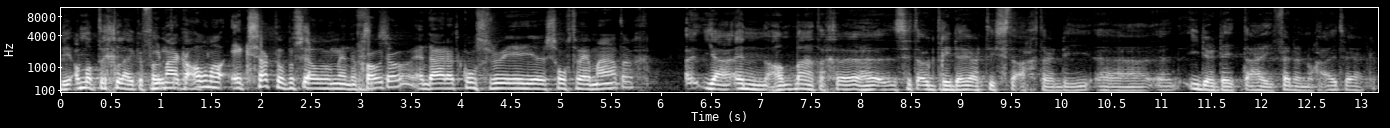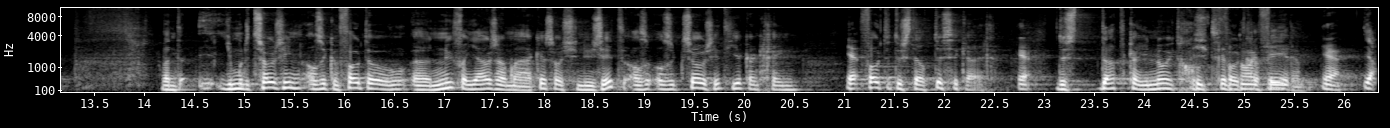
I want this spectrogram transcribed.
die allemaal tegelijk een foto Die maken allemaal exact op hetzelfde moment een foto. En daaruit construeer je softwarematig. Eh, ja, en handmatig. eh, er zitten ook 3D-artiesten achter die eh, ieder detail verder nog uitwerken. Want je moet het zo zien, als ik een foto nu van jou zou maken, zoals je nu zit, als, als ik zo zit, hier kan ik geen Ja. fototoestel tussen krijgen. Ja. Dus dat kan je nooit Dus goed je kunt nooit fotograferen. Ja. Ja,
